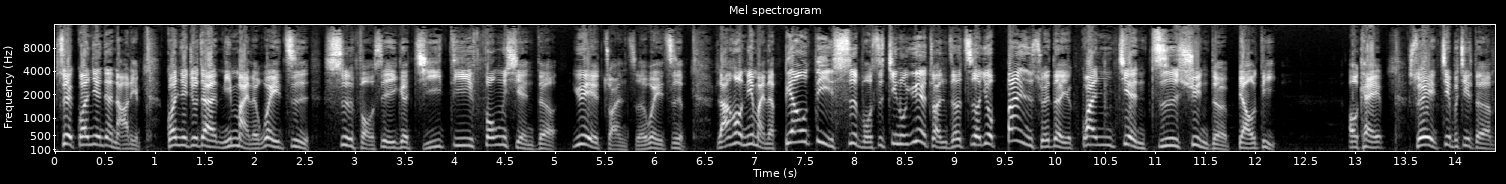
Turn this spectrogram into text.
所以关键在哪里？关键就在你买的位置是否是一个极低风险的月转折位置，然后你买的标的是否是进入月转折之后又伴随着有关键资讯的标的？OK，所以记不记得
